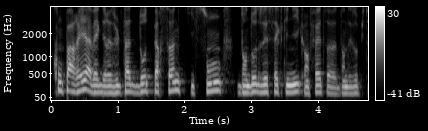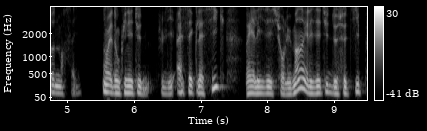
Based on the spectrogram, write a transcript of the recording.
comparer avec des résultats d'autres personnes qui sont dans d'autres essais cliniques en fait euh, dans des hôpitaux de Marseille. Oui, donc une étude, je le dis, assez classique, réalisée sur l'humain. Et les études de ce type,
